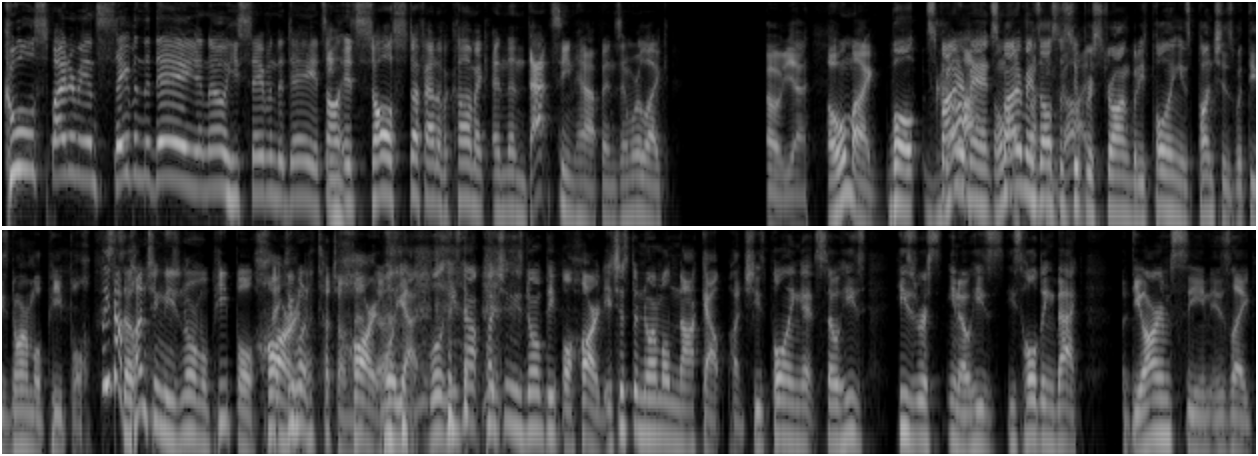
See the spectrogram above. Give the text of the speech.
cool Spider-Man saving the day, you know, he's saving the day. It's all Mm. it's all stuff out of a comic, and then that scene happens, and we're like, Oh yeah. oh my Well, Spider Man. Oh Spider Man's also God. super strong, but he's pulling his punches with these normal people. He's not So- punching these normal people. hard. I do want to touch on hard. that. well, yeah. Well, he's not punching these normal people hard. It's just a normal knockout punch. He's pulling it, so he's he's res- you know he's he's holding back. But the arms scene is like,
